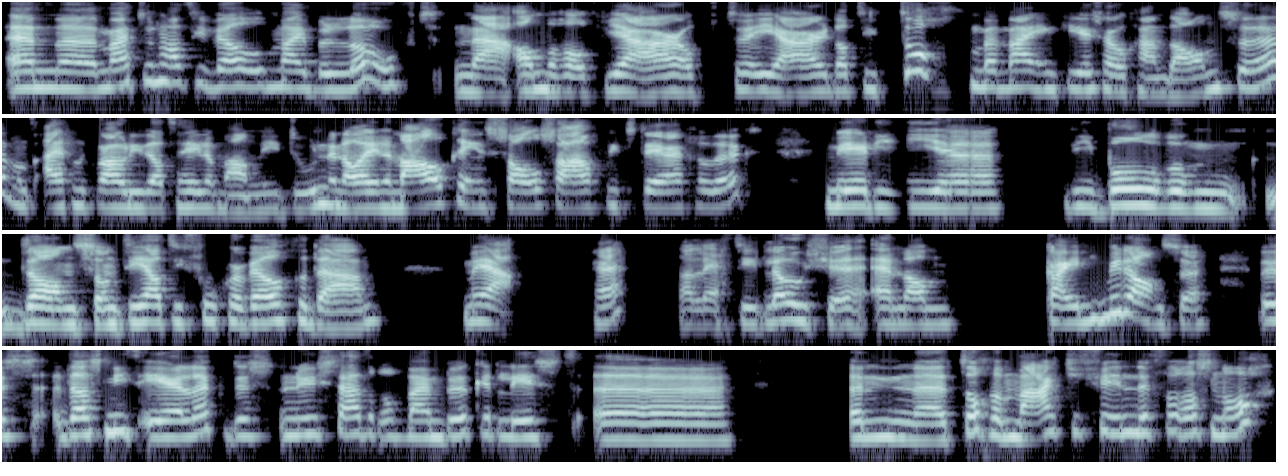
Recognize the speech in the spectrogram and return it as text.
En, uh, maar toen had hij wel mij beloofd, na anderhalf jaar of twee jaar, dat hij toch met mij een keer zou gaan dansen. Want eigenlijk wou hij dat helemaal niet doen. En al helemaal geen salsa of iets dergelijks. Meer die, uh, die ballroom dans, want die had hij vroeger wel gedaan. Maar ja, hè, dan legt hij het loodje en dan kan je niet meer dansen. Dus dat is niet eerlijk. Dus nu staat er op mijn bucketlist uh, een, toch een maatje vinden vooralsnog.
